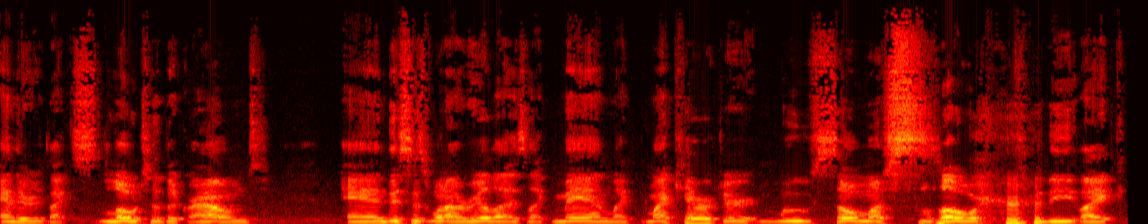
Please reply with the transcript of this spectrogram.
and they're like low to the ground. And this is when I realized, like, man, like my character moves so much slower. the like,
